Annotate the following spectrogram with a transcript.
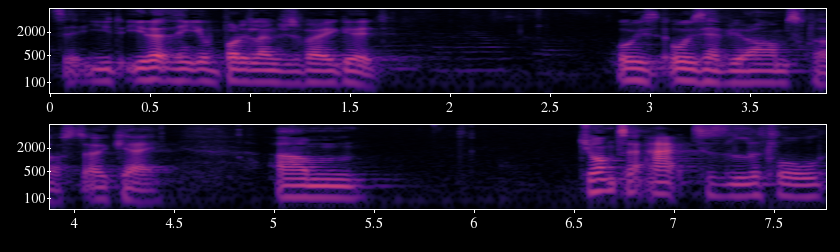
So you, you don't think your body language is very good? Always, always have your arms crossed. Okay. Um, do you want to act as a little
